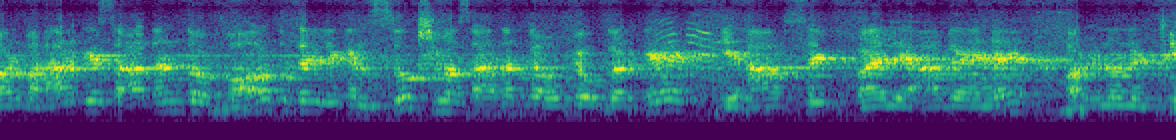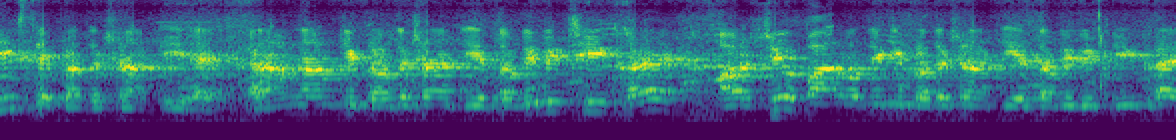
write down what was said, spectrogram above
और बाहर के साधन तो बहुत थे, लेकिन सूक्ष्म साधन का उपयोग करके ये आपसे पहले आ गए हैं और इन्होंने ठीक से प्रदक्षिणा की है। राम नाम की प्रदक्षिणा की है, तभी भी ठीक है, और शिव पार्वती की प्रदक्षिणा की है, तभी भी ठीक है।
